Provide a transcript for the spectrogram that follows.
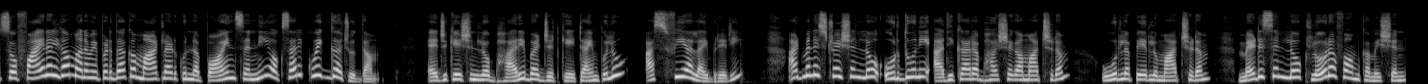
సో ఫైనల్గా మనం ఇప్పటిదాకా మాట్లాడుకున్న పాయింట్స్ అన్నీ ఒకసారి క్విక్గా చూద్దాం. ఎడ్యుకేషన్లో భారీ బడ్జెట్ కేటాయింపులు అస్ఫియా లైబ్రరీ అడ్మినిస్ట్రేషన్లో ఉర్దూని అధికార భాషగా మార్చడం ఊర్ల పేర్లు మార్చడం మెడిసిన్లో క్లోరోఫామ్ కమిషన్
